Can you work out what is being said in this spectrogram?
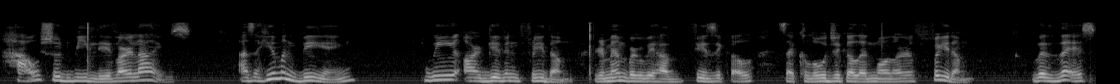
How should we live our lives? As a human being, we are given freedom. Remember, we have physical, psychological, and moral freedom. With this,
